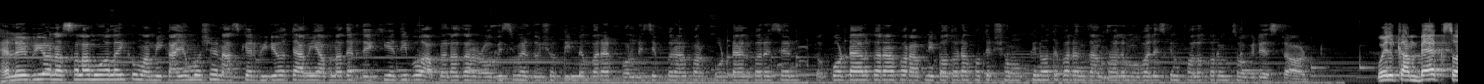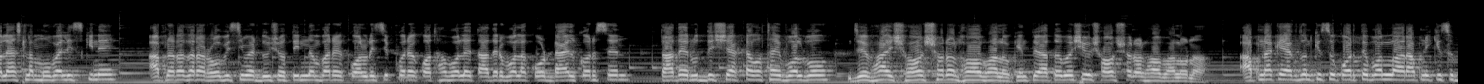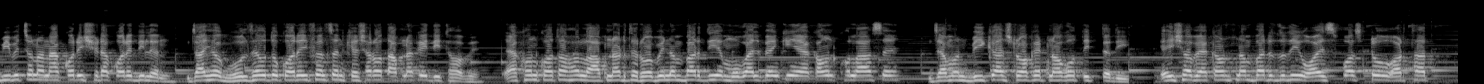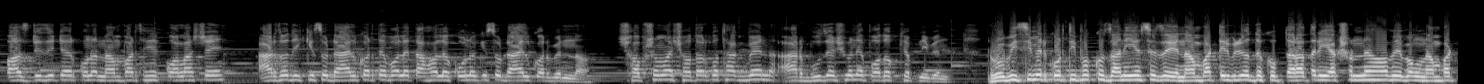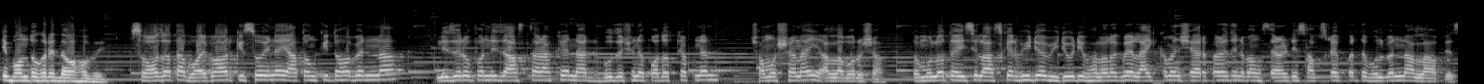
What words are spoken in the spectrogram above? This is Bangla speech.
হ্যালো এভরিওয়ান আসসালামু আলাইকুম। আমি কায়ুম হোসেন। আজকের ভিডিওতে আমি আপনাদের দেখিয়ে দিব, আপনারা যারা রবি সিমের দুইশো তিন নম্বরের ফোন রিসিভ করার পর কোড ডায়াল করেছেন, তো কোড ডায়াল করার পর আপনি কতটা ক্ষতির সম্মুখীন হতে পারেন জানতে হলে মোবাইল স্ক্রিন ফলো করুন সকিটে স্টার্ট ওয়েলকাম ব্যাক চলে আসলাম মোবাইল স্ক্রিনে আপনারা যারা রবি সিমের দুইশো তিন নম্বরে কল রিসিভ করে কথা বলে, তাদের বলা কোড ডায়াল করছেন। তাদের উদ্দেশ্যে একটা কথাই বলব, যে ভাই সহজ সরল হওয়া ভালো, কিন্তু এত বেশিও সহজ সরল হওয়া ভালো না। আপনাকে একজন কিছু করতে বলল আর আপনি কিছু বিবেচনা না করে সেটা করে দিলেন। যাই হোক, ভুল যেহেতু করেই ফেলছেন, খেসারত আপনাকেই দিতে হবে। এখন কথা হলো, আপনার যে রবি নাম্বার দিয়ে মোবাইল ব্যাংকিং অ্যাকাউন্ট খোলা আছে, যেমন বিকাশ, রকেট, নগদ ইত্যাদি। এইসব অ্যাকাউন্ট নাম্বারে যদি অস্পষ্ট, অর্থাৎ পাঁচ ডিজিটের কোনো নাম্বার থেকে কল আসে, আর যদি কিছু ডায়াল করতে বলে, তাহলে কোনো কিছু ডায়াল করবেন না। সবসময় সতর্ক থাকবেন আর বুঝে শুনে পদক্ষেপ নেবেন। রবি সিমের কর্তৃপক্ষ জানিয়েছে যে, নাম্বারটির বিরুদ্ধে খুব তাড়াতাড়ি অ্যাকশন নেওয়া হবে এবং নাম্বারটি বন্ধ করে দেওয়া হবে। সো অযথা ভয় পাওয়ার কিছুই নেই, আতঙ্কিত হবেন না। নিজের উপর নিজে আস্থা রাখেন আর বুঝে শুনে পদক্ষেপ নেন। সমস্যা নাই, আল্লাহ ভরসা। তো মূলত এই ছিল আজকের ভিডিও। ভিডিওটি ভালো লাগলে লাইক, কমেন্ট, শেয়ার করে দিন এবং চ্যানেলটি সাবস্ক্রাইব করতে ভুলবেন না। আল্লাহ হাফেজ।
